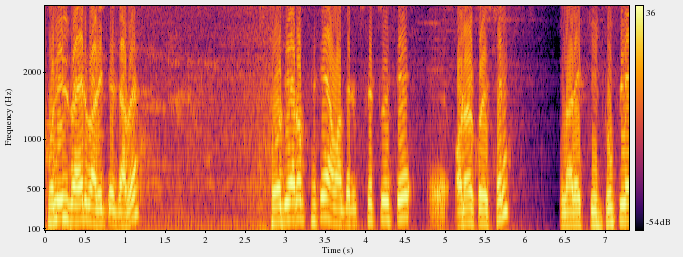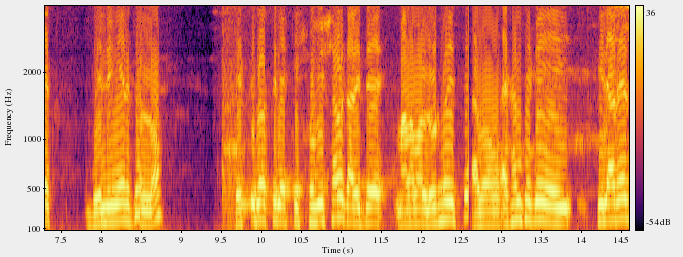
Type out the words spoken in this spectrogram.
খলিল ভাইয়ের বাড়িতে যাবে। সৌদি আরব থেকে আমাদের ফ্যাক্টরিতে অর্ডার করেছেন। ওনার একটি ডুপ্লেক্স বিল্ডিং এর জন্য। দেখতে পাচ্ছেন একটি সুবিশাল গাড়িতে মালামাল লোড হয়েছে এবং এখান থেকে এই পিলারের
